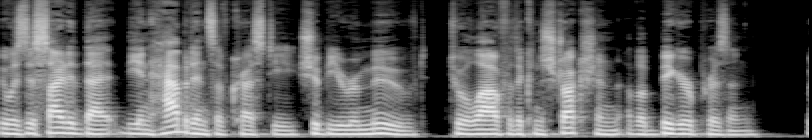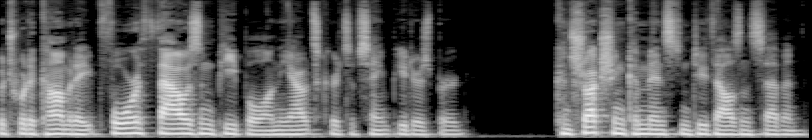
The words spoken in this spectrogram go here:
it was decided that the inhabitants of Kresty should be removed to allow for the construction of a bigger prison which would accommodate 4,000 people on the outskirts of St. Petersburg. Construction commenced in 2007.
